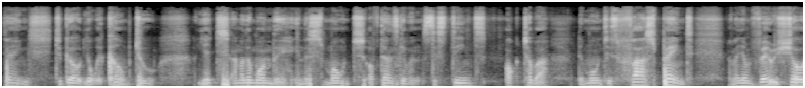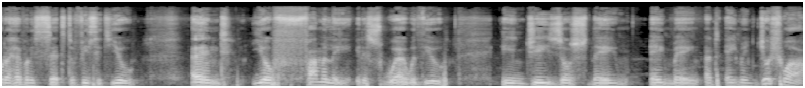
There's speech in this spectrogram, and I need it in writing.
thanks to God. You're welcome to yet another Monday in this month of Thanksgiving, 16th October. The month is fast spent, and I am very sure that heaven is set to visit you and your family. It is well with you. In Jesus' name, amen and amen. Joshua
